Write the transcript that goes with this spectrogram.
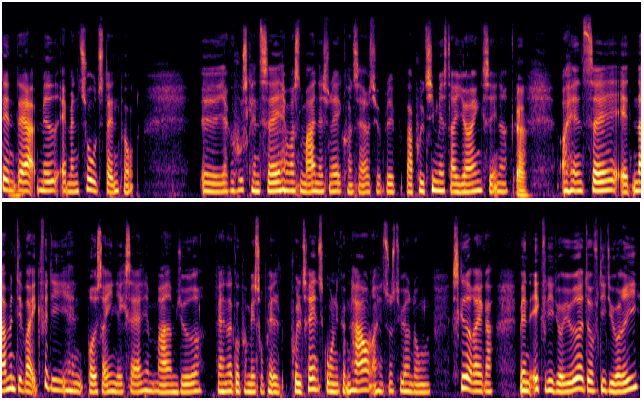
den der med, at man tog et standpunkt. Øh, jeg kan huske, han sagde, at han var sådan meget nationalkonservativ, blev, var politimester i Jørgen senere. Ja. Og han sagde, at nej, men det var ikke, fordi han brød sig egentlig ikke særlig meget om jøder. For han havde gået på Metropolitanskolen i København, og han synes, de var nogle skiderikker. Men ikke fordi de var jøder, det var fordi de var rige.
